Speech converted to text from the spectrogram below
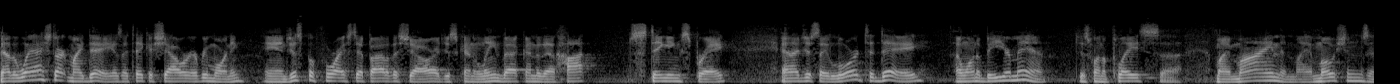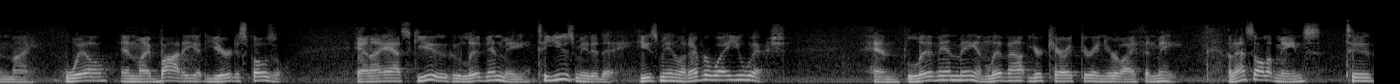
Now, the way I start my day is I take a shower every morning, and just before I step out of the shower, I just kind of lean back under that hot, stinging spray, and I just say, Lord, today I want to be your man. Just want to place uh, my mind and my emotions and my will and my body at your disposal. And I ask you who live in me to use me today. Use me in whatever way you wish. And live in me and live out your character and your life in me. And that's all it means to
